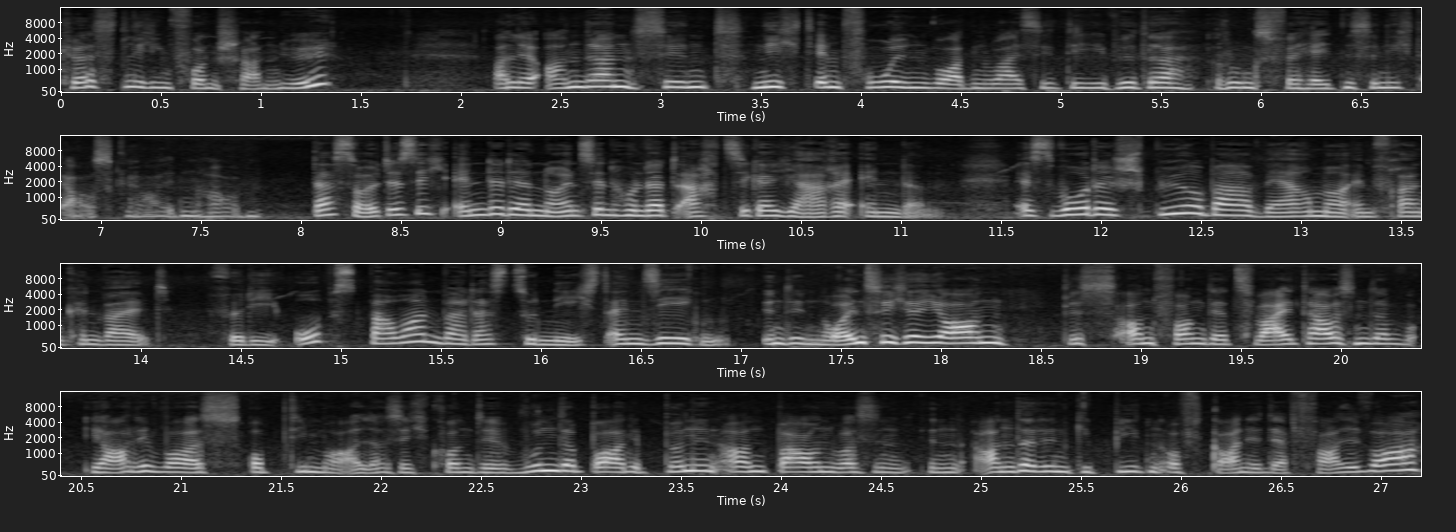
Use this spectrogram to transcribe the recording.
köstlichen von Chaneux. Alle anderen sind nicht empfohlen worden, weil sie die Witterungsverhältnisse nicht ausgehalten haben. Das sollte sich Ende der 1980er Jahre ändern. Es wurde spürbar wärmer im Frankenwald. Für die Obstbauern war das zunächst ein Segen. In den 90er Jahren bis Anfang der 2000er Jahre war es optimal. Also ich konnte wunderbare Birnen anbauen, was in, in anderen Gebieten oft gar nicht der Fall war.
